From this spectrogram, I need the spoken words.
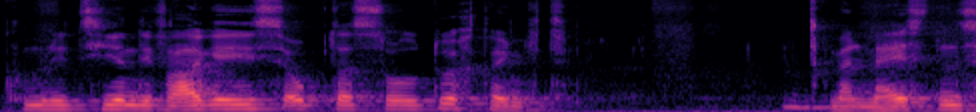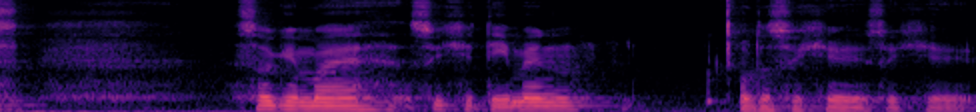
kommunizieren. Die Frage ist, ob das so durchdringt. Weil meistens, sage ich mal, solche Themen oder solche, solche äh,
